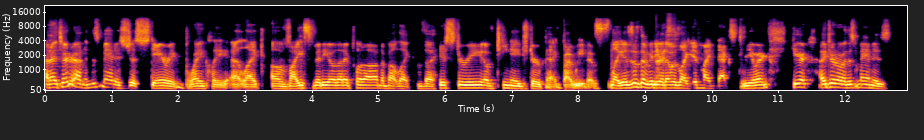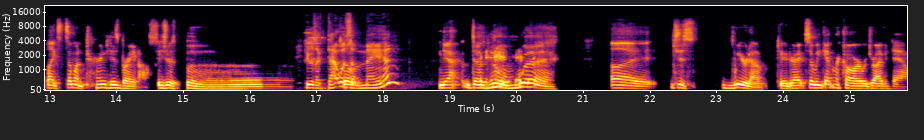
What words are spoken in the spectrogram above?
And I turn around, and this man is just staring blankly at like a Vice video that I put on about like the history of Teenage Dirtbag by Wheatus. Like, it's just the video Nice. that was like in my next viewing. Here, I turn around, this man is like someone turned his brain off. He's just, he was like, that was So- a man? yeah, there's no way. Uh, just weirdo, dude. Right? So we get in the car, we're driving down.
